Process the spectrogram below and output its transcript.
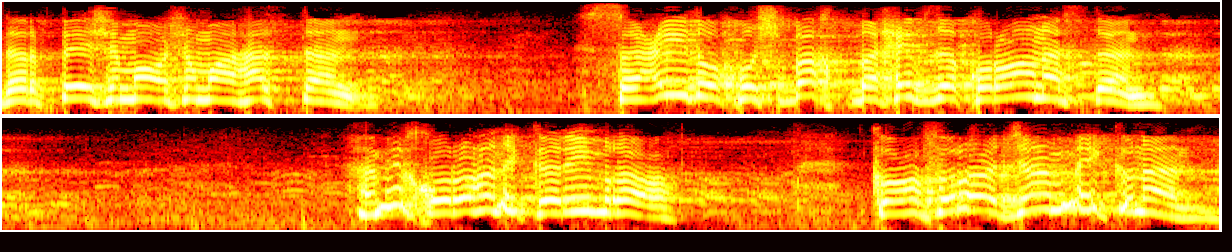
در پیش ما شما هستند سعید و خوشبخت به حفظ قرآن هستند همه قرآن کریم را کافرا جمع می‌کنن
